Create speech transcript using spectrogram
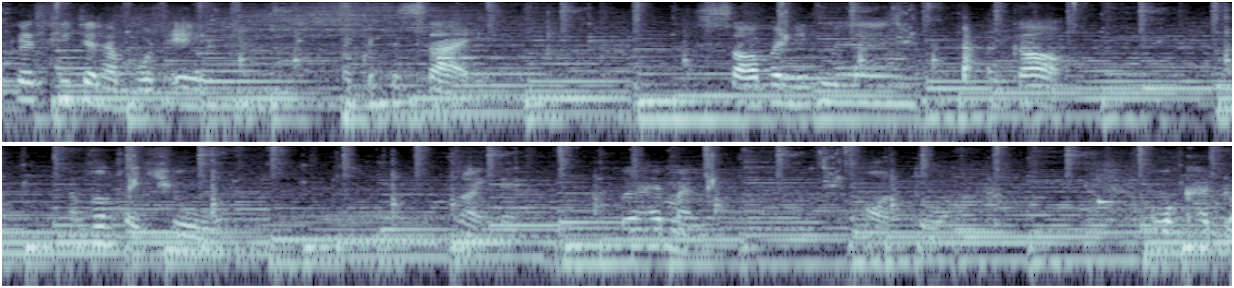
เพื่อที่จะทำ pot egg เราก็จะใส่ซอสไปนิดนึง แล้วก็น้ำส้มสายชู หน่อยหนึงเพื่อให้มันอ่อนตัวอะโวคาโด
